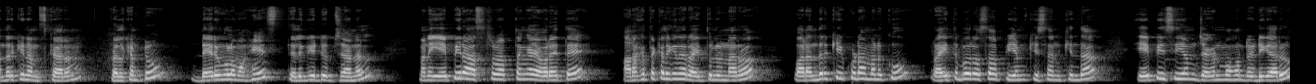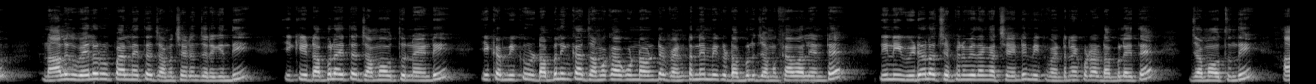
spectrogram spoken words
అందరికీ నమస్కారం. Welcome to Dairangula Mahesh Telugu YouTube channel. మన ఏపీ రాష్ట్ర వ్యాప్తంగా ఎవరైతే అర్హత కలిగిన రైతులు ఉన్నారో వారందరికీ కూడా మనకు రైతు భరోసా పీఎం కిసాన్ కింద ఏపీ సీఎం జగన్మోహన్ రెడ్డి గారు నాలుగు వేల రూపాయలనైతే జమ చేయడం జరిగింది. ఇక ఈ డబ్బులు అయితే జమ అవుతున్నాయండి. ఇక మీకు డబ్బులు ఇంకా జమ కాకుండా ఉంటే వెంటనే మీకు డబ్బులు జమ కావాలి అంటే నేను ఈ వీడియోలో చెప్పిన విధంగా చేయండి. మీకు వెంటనే కూడా డబ్బులు అయితే జమ అవుతుంది. ఆ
